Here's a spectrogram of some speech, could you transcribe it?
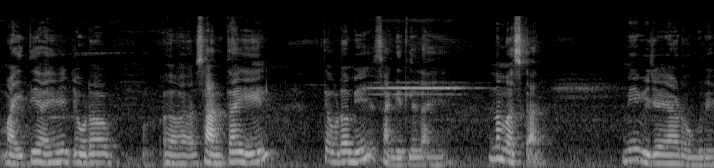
माहिती आहे जेवढं सांगता येईल तेवढं मी सांगितलेलं आहे. नमस्कार. मी विजया डोंगरे.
